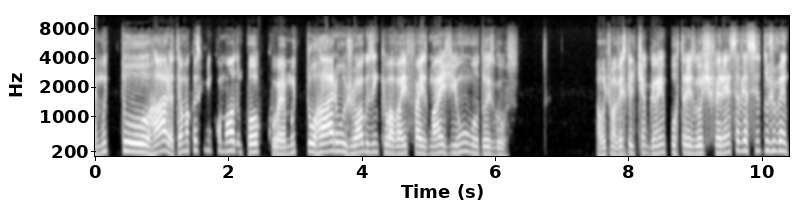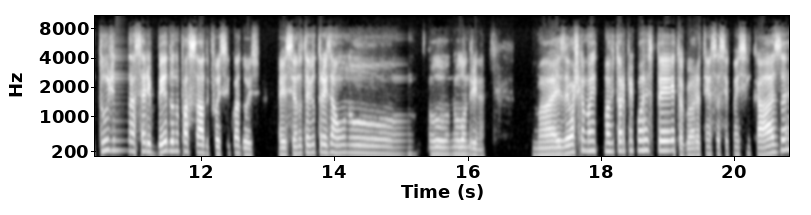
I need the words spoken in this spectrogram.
é, muito raro, até uma coisa que me incomoda um pouco, é muito raro os jogos em que o Havaí faz mais de um ou dois gols. A última vez que ele tinha ganho por três gols de diferença havia sido do Juventude na Série B do ano passado, que foi 5 a 2 Esse ano teve o 3 a 1 no, no, no Londrina. Mas eu acho que é uma, uma vitória para impor respeito. Agora tem essa sequência em casa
